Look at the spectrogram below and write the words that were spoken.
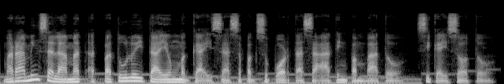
Maraming salamat at patuloy tayong magkaisa sa pagsuporta sa ating pambato, si Kai Soto.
